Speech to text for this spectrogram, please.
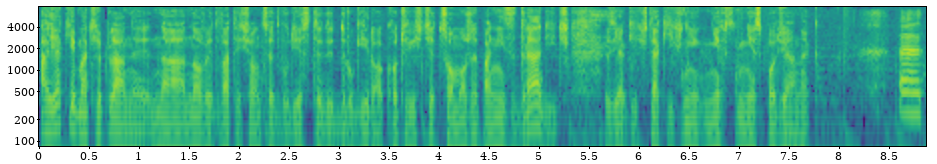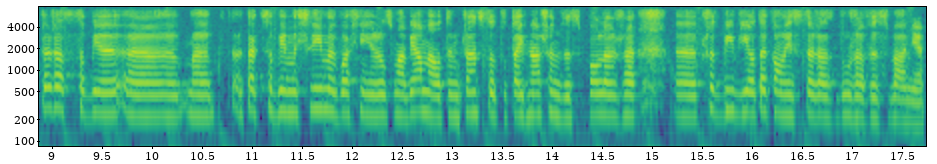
A jakie macie plany na nowy 2022 rok? Oczywiście, co może Pani zdradzić z jakichś takich nie, nie, niespodzianek? E, teraz sobie e, tak sobie myślimy właśnie i rozmawiamy o tym często tutaj w naszym zespole, że e, przed biblioteką jest teraz duże wyzwanie,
